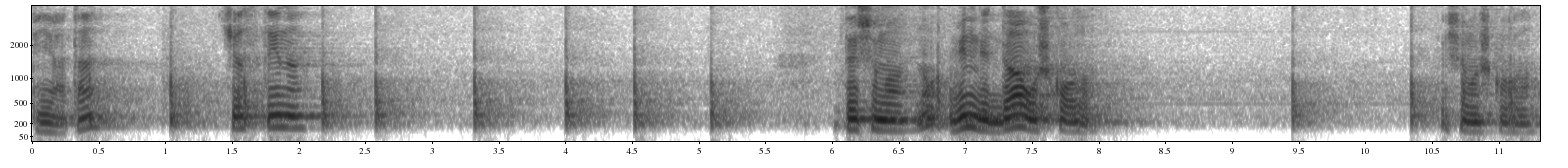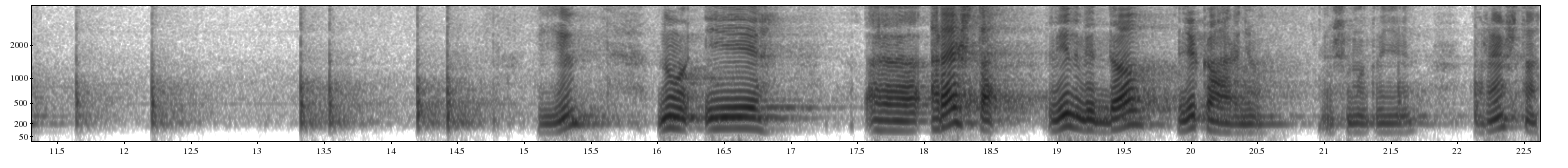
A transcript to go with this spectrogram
П'ята частина. Пишемо, ну, він віддав у школу. Пишемо школа. Є. Ну і е, решта він віддав лікарню. Пишемо тоді. Решта.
